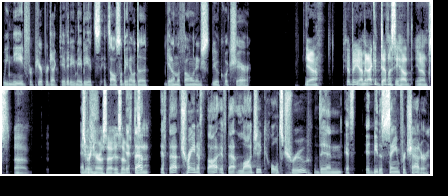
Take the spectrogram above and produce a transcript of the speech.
we need for pure productivity. Maybe it's it's also being able to get on the phone and just do a quick share. Yeah, could be. I mean, I could definitely see how you know uh, Screen if, Hero is a, is a, that, is an if that train of thought, if that logic holds true, then it's it'd be the same for chatter.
